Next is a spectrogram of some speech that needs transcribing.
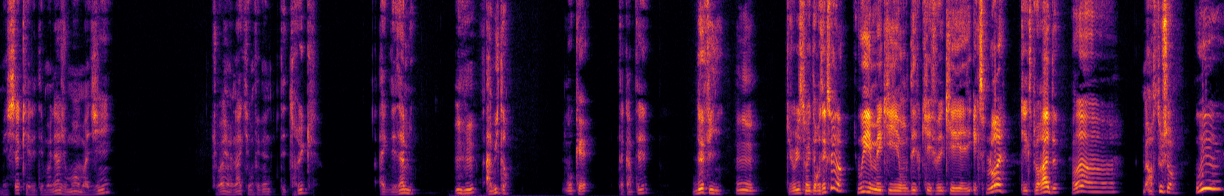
Mais je sais qu'il y a des témoignages où moi on m'a dit, tu vois, il y en a qui ont fait même des trucs avec des amis, Mhm. à 8 ans. Ok. T'as capté? Deux filles. Mhm. Qui aujourd'hui sont hétérosexuelles, hein, Oui, mais qui ont des, qui, exploraient. qui exploraient à deux, Ouais, ouais, ouais. mais en se touchant. Oui, oui.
